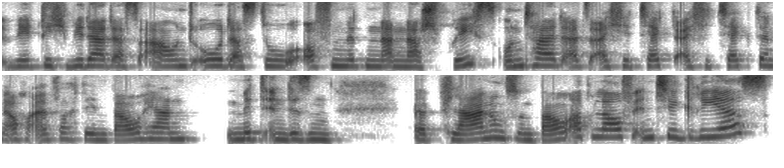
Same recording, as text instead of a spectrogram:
wirklich wieder das A und O, dass du offen miteinander sprichst und halt als Architekt, Architektin auch einfach den Bauherrn mit in diesen äh, Planungs- und Bauablauf integrierst.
